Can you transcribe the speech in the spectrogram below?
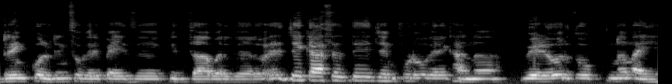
ड्रिंक कोल्ड्रिंक्स वगैरे प्यायचं पिझ्झा बर्गर जे काय असेल ते जंक फूड वगैरे खाणं वेळेवर झोपणं नाही.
